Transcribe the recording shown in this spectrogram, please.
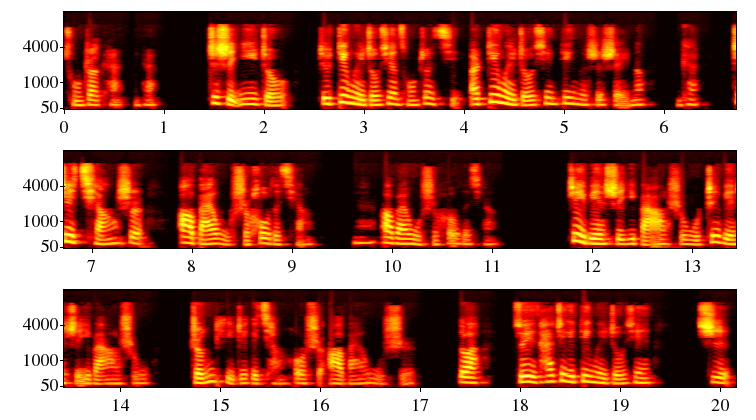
从这看，你看。这是一轴，就定位轴线从这起，而定位轴线定的是谁呢？你看，这墙是二百五十厚的墙，嗯，二百五十厚的墙，这边是一百二十五，这边是一百二十五，整体这个墙厚是二百五十，对吧？所以它这个定位轴线是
